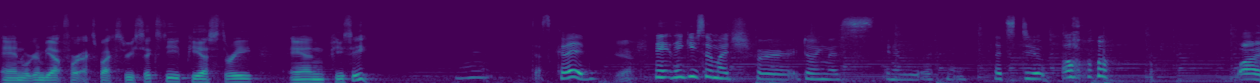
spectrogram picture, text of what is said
and we're going to be out for xbox 360 ps3 and pc That's good. yeah Hey, thank you so much for doing this interview with me. Let's do. Oh, Why?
